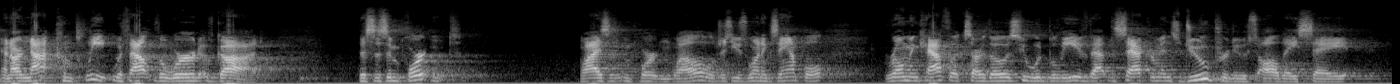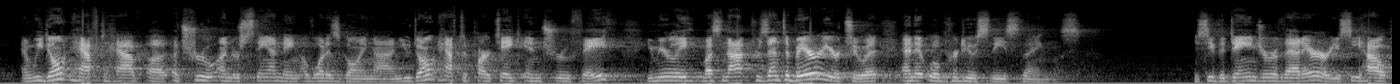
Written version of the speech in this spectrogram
and are not complete without the word of God. This is important. Why is it important? Well, we'll just use one example. Roman Catholics are those who would believe that the sacraments do produce all they say, and we don't have to have a, a, true understanding of what is going on. You don't have to partake in true faith. You merely must not present a barrier to it, and it will produce these things. You see the danger of that error. You see how,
